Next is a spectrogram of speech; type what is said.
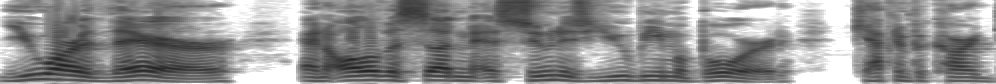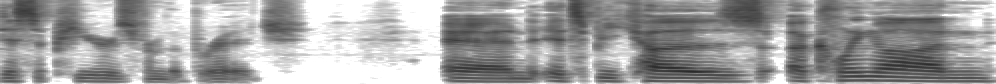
you are there, and all of a sudden, as soon as you beam aboard, Captain Picard disappears from the bridge. And it's because a Klingon,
